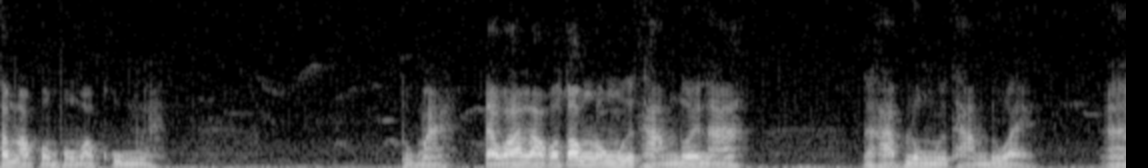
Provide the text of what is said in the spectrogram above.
สำหรับผมผมว่าคุ้มไงถูกไหมแต่ว่าเราก็ต้องลงมือทำด้วยนะนะครับ ลงมือทำด้วยอ่า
